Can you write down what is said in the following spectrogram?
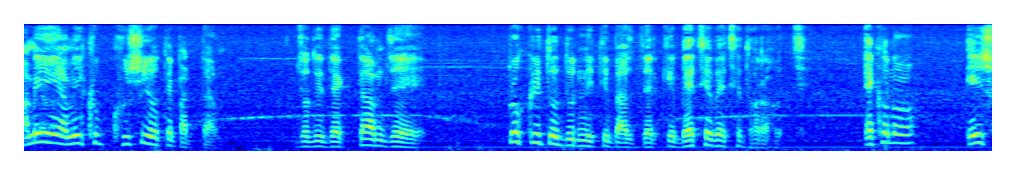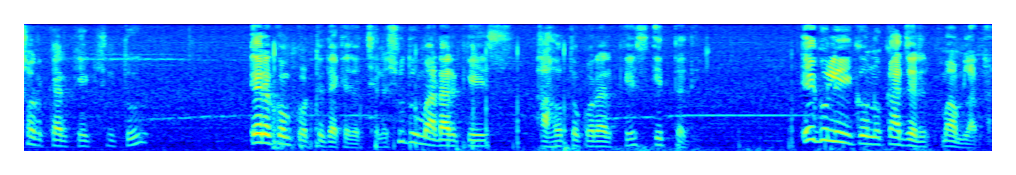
আমি আমি খুব খুশি হতে পারতাম। যদি দেখতাম যে প্রকৃত দুর্নীতিবাজদেরকে বেছে বেছে ধরা হচ্ছে। এখনও এই সরকারকে কিন্তু এরকম করতে দেখা যাচ্ছে না। শুধু মার্ডার কেস, আহত করার কেস ইত্যাদি। এগুলি কোনো কাজের মামলা না।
